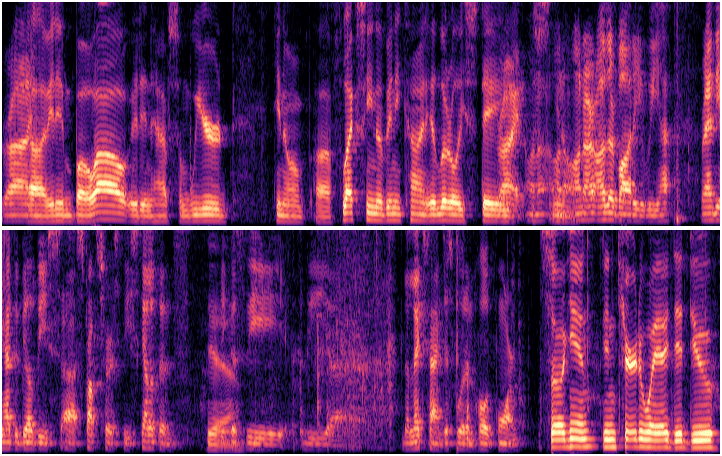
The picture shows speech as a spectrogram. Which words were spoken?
Right. Uh, it didn't bow out. It didn't have some weird, you know, uh, flexing of any kind. It literally stayed. Right. On, a, on, on, our other body, we ha- Randy had to build these uh, structures, these skeletons, yeah. because the the uh, the Lexan just wouldn't hold form. So again, getting carried away, I did do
